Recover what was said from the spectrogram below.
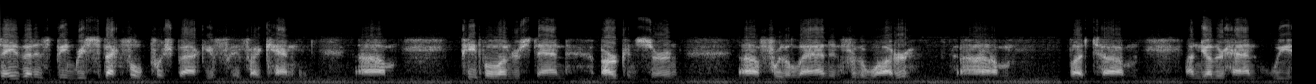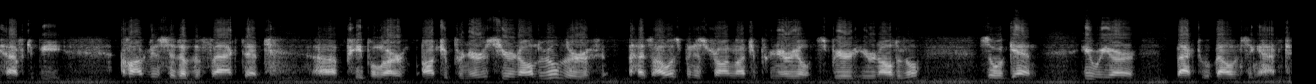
say that it's been respectful pushback, if if I can. Um, people understand our concern uh, for the land and for the water. Um, but um, on the other hand, we have to be cognizant of the fact that uh, people are entrepreneurs here in Alderville. There has always been a strong entrepreneurial spirit here in Alderville. So again, here we are back to a balancing act.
